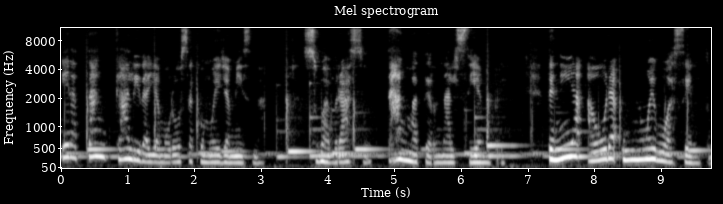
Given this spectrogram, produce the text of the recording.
era tan cálida y amorosa como ella misma. Su abrazo, tan maternal siempre, tenía ahora un nuevo acento.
